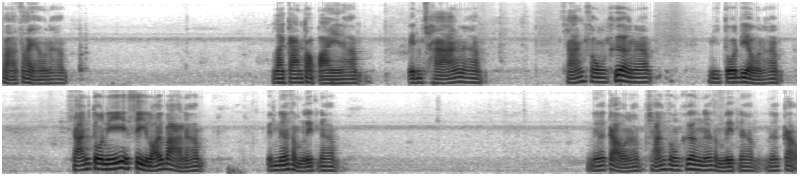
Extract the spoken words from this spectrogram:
ฝาใส่เอานะครับ รายการต่อไปนะครับ เป็นช้างนะครับ ช้างทรงเครื่องนะครับ มีตัวเดี่ยวนะครับ ช้างตัวนี้สี่ร้อยบาทนะครับ เป็นเนื้อสำลิดนะครับ เนื้อเก่านะครับ ช้างทรงเครื่องเนื้อสำลิดนะครับ เนื้อเก่า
